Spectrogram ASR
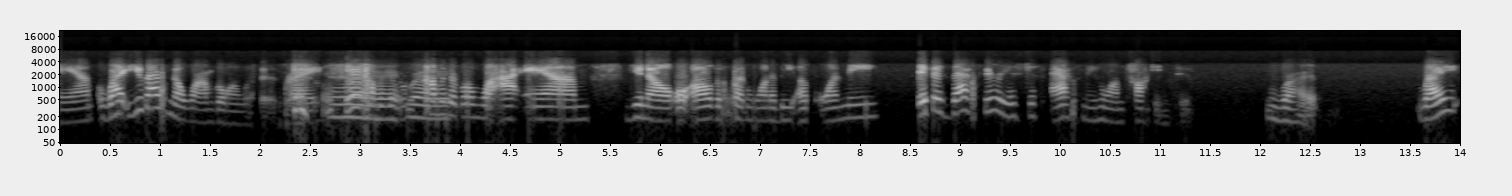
am. Right? You guys know where I'm going with this, right? right come, in the, right. come in the room where I am, you know, or all of a sudden want to be up on me. If it's that serious, just ask me who I'm talking to. Right. Right?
